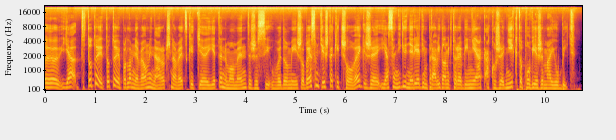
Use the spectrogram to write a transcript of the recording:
e, ja, toto, je, toto je podľa mňa veľmi náročná vec, keď e, je ten moment, že si uvedomíš, lebo ja som tiež taký človek, že ja sa nikdy neriadím pravidlami, ktoré by nejak, akože niekto povie, že majú byť.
